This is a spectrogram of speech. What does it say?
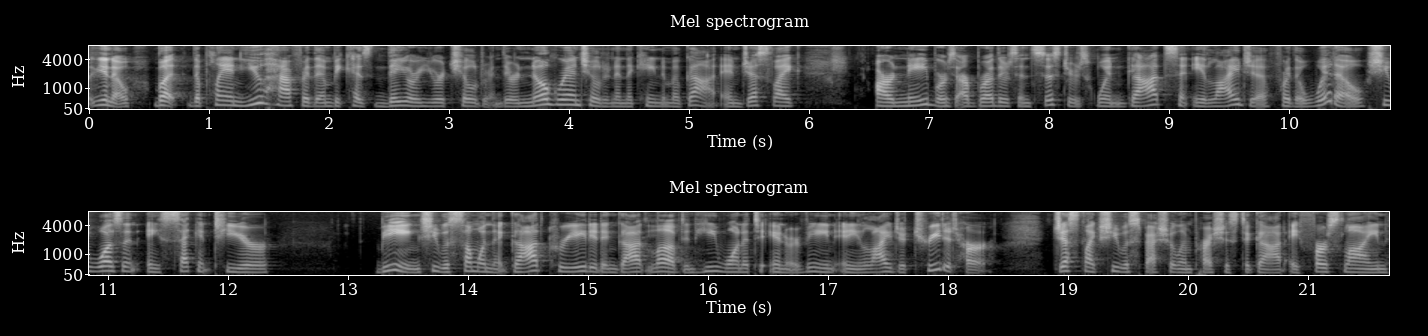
you know, but the plan you have for them because they are your children. There are no grandchildren in the kingdom of God. And just like our neighbors, our brothers and sisters, when God sent Elijah for the widow, she wasn't a second tier being. She was someone that God created and God loved, and He wanted to intervene. And Elijah treated her just like she was special and precious to God, a first line,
